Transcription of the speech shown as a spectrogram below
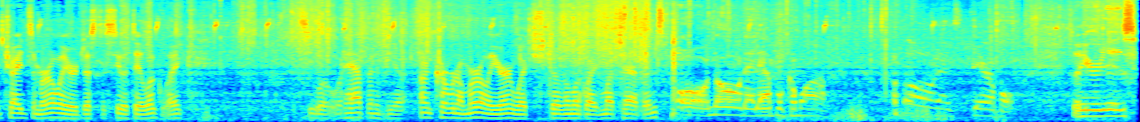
I tried some earlier just to see what they look like. See what would happen if you uncovered them earlier, which doesn't look like much happens. Oh no, that apple come off. Oh, that's terrible. So here it is.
